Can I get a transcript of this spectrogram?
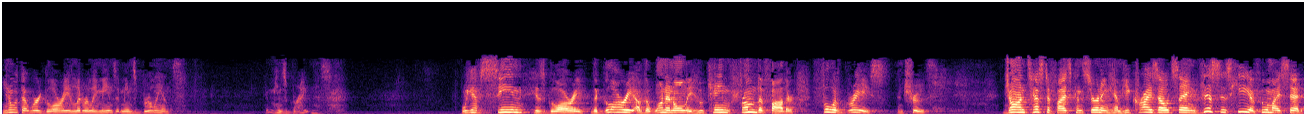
You know what that word glory literally means? It means brilliance, it means brightness. We have seen his glory, the glory of the one and only who came from the Father, full of grace and truth. John testifies concerning him. He cries out, saying, This is he of whom I said,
